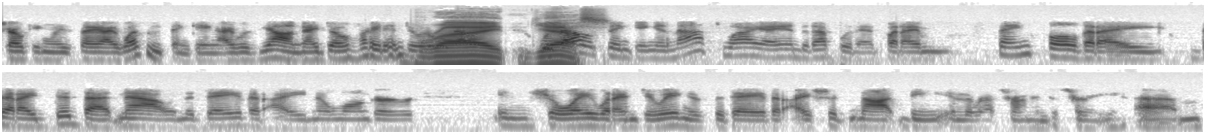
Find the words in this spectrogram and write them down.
jokingly say I wasn't thinking. I was young. I dove right into it. right? Without, yes. without thinking, and that's why I ended up with it. But I'm thankful that I that I did that now. And the day that I no longer enjoy what I'm doing is the day that I should not be in the restaurant industry, um,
